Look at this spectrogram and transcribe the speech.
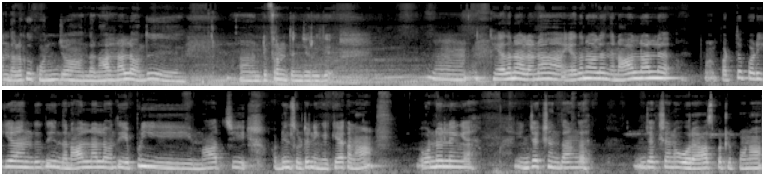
அந்த அளவுக்கு கொஞ்சம் அந்த நாலு நாளில் வந்து டிஃப்ரெண்ட் தெரிஞ்சிருக்குது எதனாலன்னா எதனால் இந்த நாலு நாளில் பட்டு படிக்கையாக இருந்தது இந்த நாலு நாளில் வந்து எப்படி மாறுச்சு அப்படின்னு சொல்லிட்டு நீங்கள் கேட்கலாம். ஒன்றும் இல்லைங்க. இன்ஜெக்ஷன் தாங்க. இன்ஜெக்ஷனு ஒரு ஹாஸ்பிட்டல் போனால்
